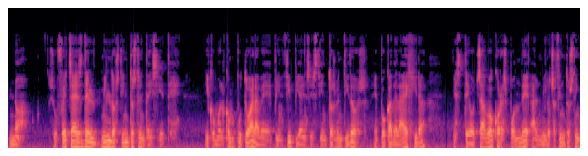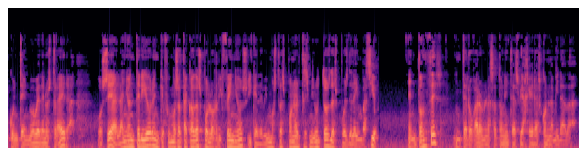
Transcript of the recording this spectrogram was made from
No, su fecha es del 1237, y como el cómputo árabe principia en 622, época de la Égira, este ochavo corresponde al 1859 de nuestra era, o sea, el año anterior en que fuimos atacados por los rifeños y que debimos transponer tres minutos después de la invasión. Entonces, interrogaron las atónitas viajeras con la mirada,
